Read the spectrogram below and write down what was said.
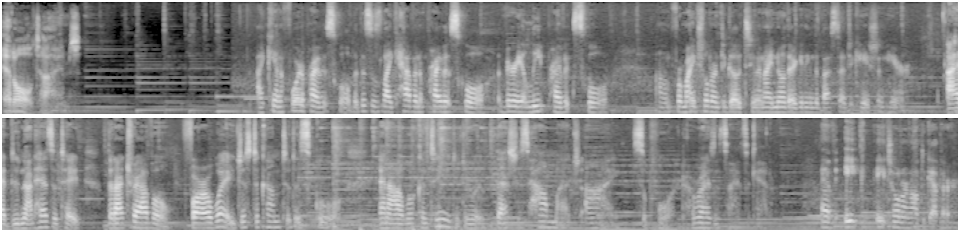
at all times. I can't afford a private school, but this is like having a private school, a very elite private school um, for my children to go to, and I know they're getting the best education here. I do not hesitate that I travel far away just to come to this school, and I will continue to do it. That's just how much I support Horizon Science Academy. I have eight, eight children altogether,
